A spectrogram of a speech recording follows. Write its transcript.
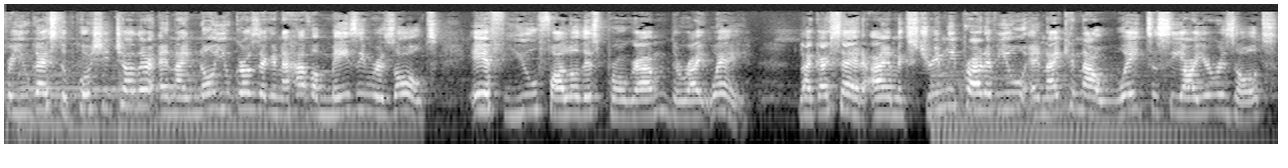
for you guys to push each other, and I know you girls are gonna have amazing results if you follow this program the right way. Like I said, I am extremely proud of you and I cannot wait to see all your results.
